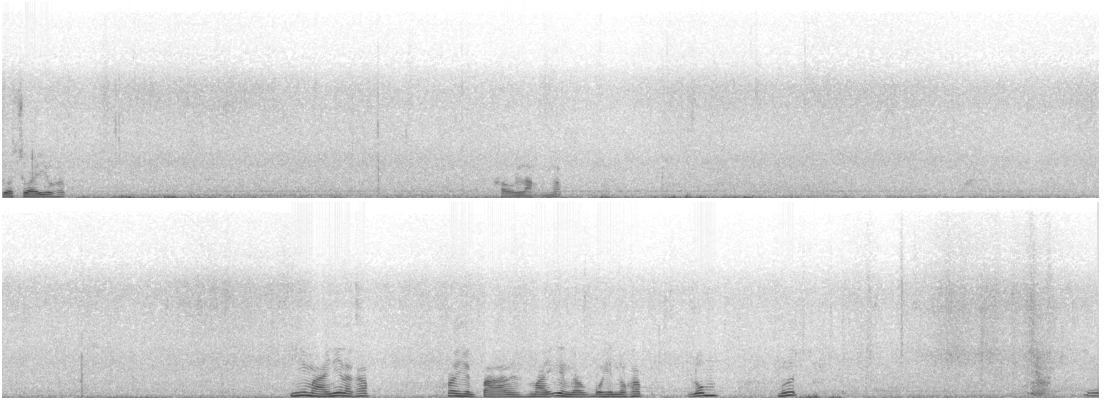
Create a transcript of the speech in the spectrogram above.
ตัวสวยอยู่ครับ เข้าหลังเนาะนี่ไม้นี่แหละครับ ค่อยเห็นป่าไม้อื่นกับโบเห็นหรอกครับล้มมืด โอ้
